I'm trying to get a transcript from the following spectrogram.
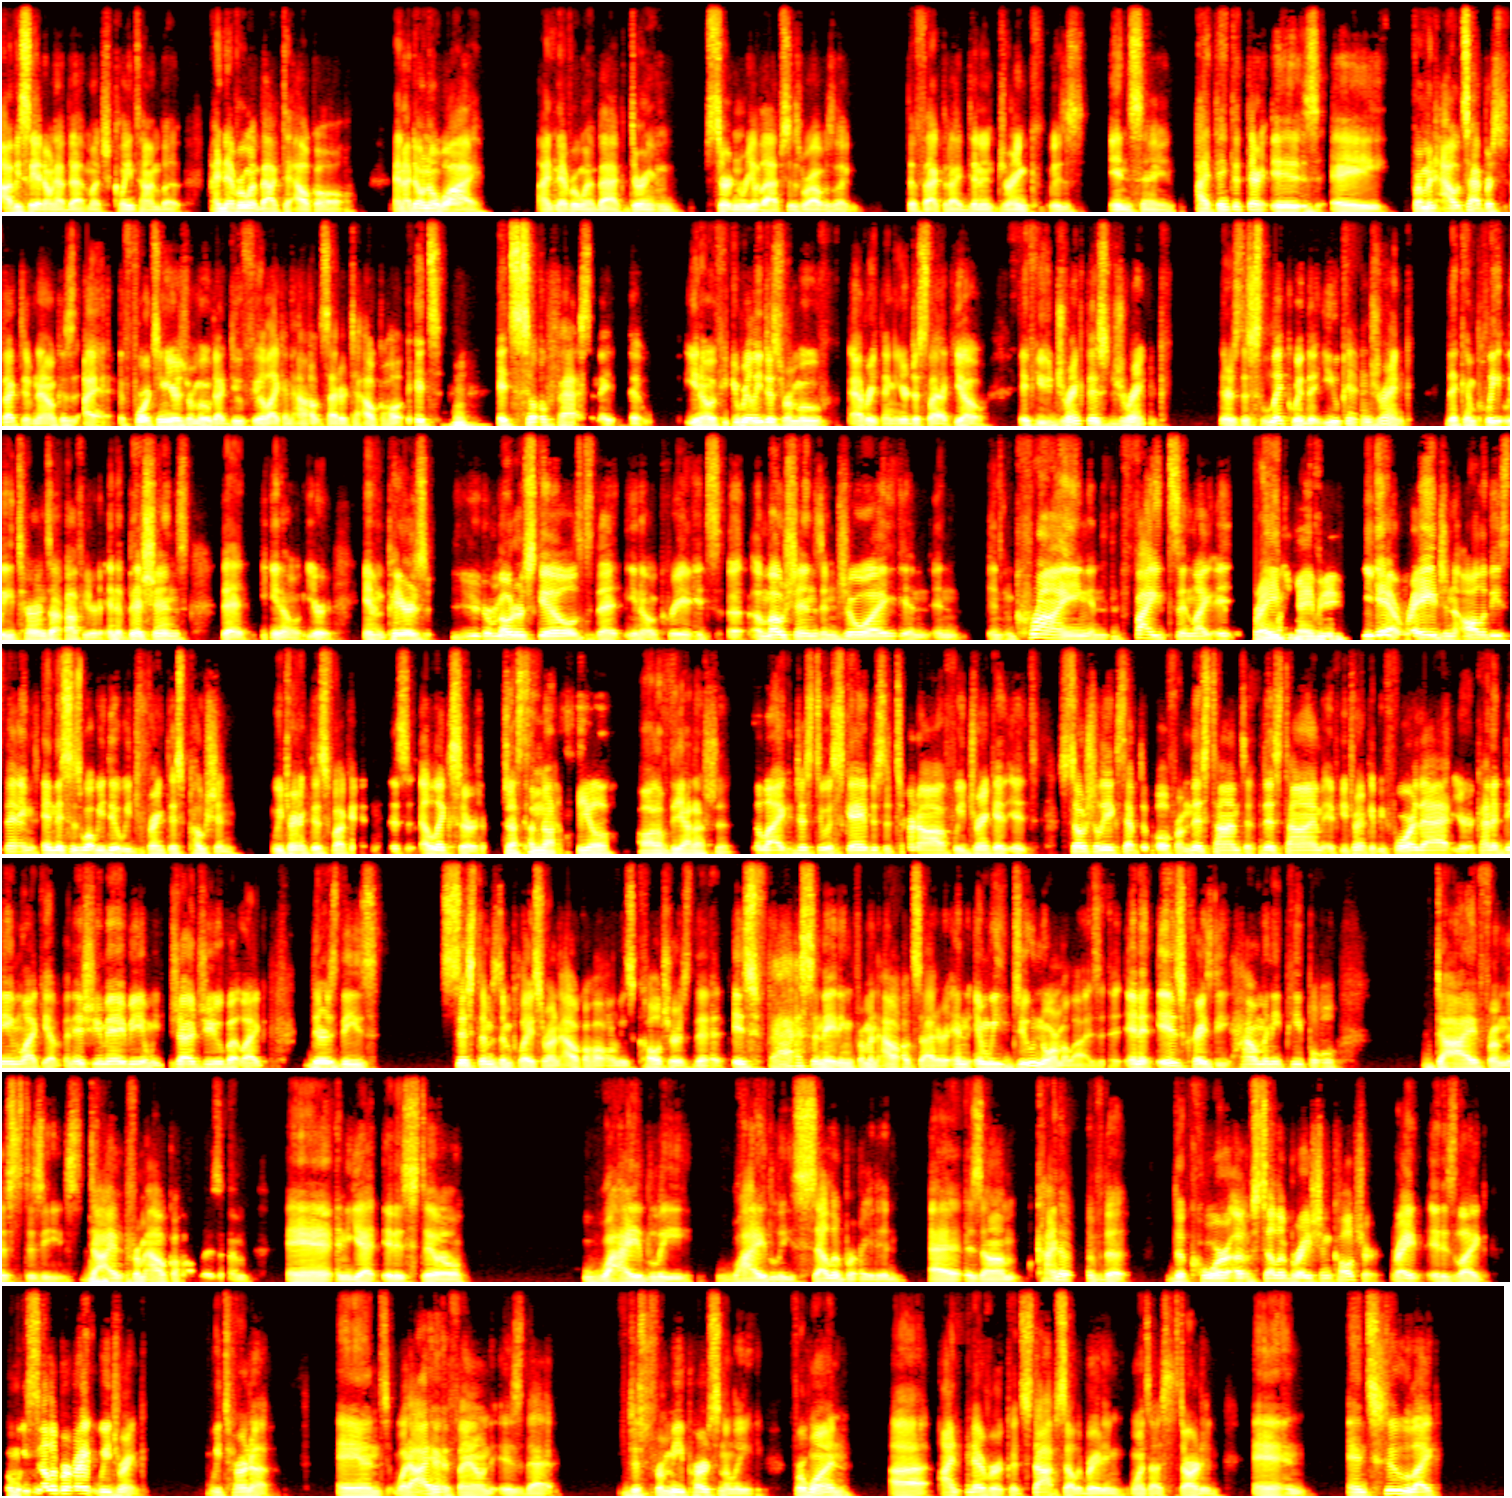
Obviously, I don't have that much clean time, but I never went back to alcohol. And I don't know why. I never went back during certain relapses where I was like, the fact that I didn't drink is insane. I think that there is a from an outside perspective now because I 14 years removed, I do feel like an outsider to alcohol. It's mm-hmm. it's so fascinating that you know if you really just remove everything, you're just like, yo, if you drink this drink, there's this liquid that you can drink that completely turns off your inhibitions, that you know your impairs your motor skills that you know creates uh, emotions and joy and and and crying and fights and like it, rage maybe. Yeah rage and all of these things. And this is what we do. We drink this potion. We drink this fucking this elixir. Just to not feel all of the other shit. Like just to escape just to turn off. We drink it. It's socially acceptable from this time to this time. If you drink it before that you're kind of deemed like you have an issue maybe and we judge you. But like there's these systems in place around alcohol in these cultures that is fascinating from an outsider and and we do normalize it and it is crazy how many people die from this disease mm-hmm. die from alcoholism and yet it is still widely widely celebrated as um kind of the the core of celebration culture right it is like when we celebrate we drink we turn up and what I have found is that just for me personally, for one, uh, I never could stop celebrating once I started. And and two, like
